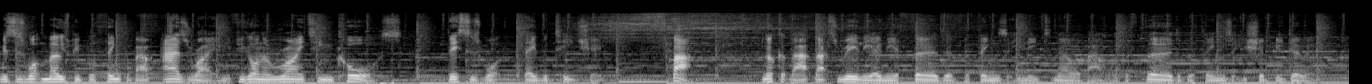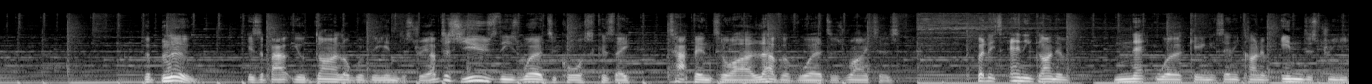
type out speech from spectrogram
This is what most people think about as writing. If you go on a writing course, this is what they would teach you. But look at that, that's really only a third of the things that you need to know about, or the third of the things that you should be doing. The blue is about your dialogue with the industry. I've just used these words, of course, because they tap into our love of words as writers. But it's any kind of networking, it's any kind of industry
